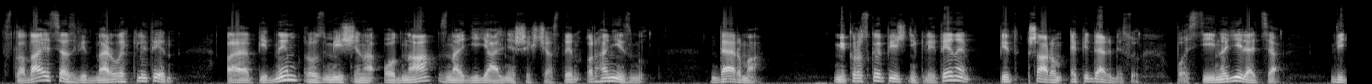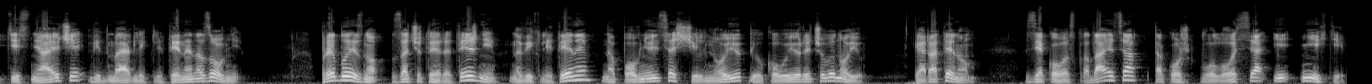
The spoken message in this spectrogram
складається з відмерлих клітин, а під ним розміщена одна з найдіяльніших частин організму дерма. Мікроскопічні клітини під шаром епідермісу постійно діляться, відтісняючи відмерлі клітини назовні. Приблизно за 4 тижні нові клітини наповнюються щільною білковою речовиною кератином, з якого складається також волосся і нігті,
